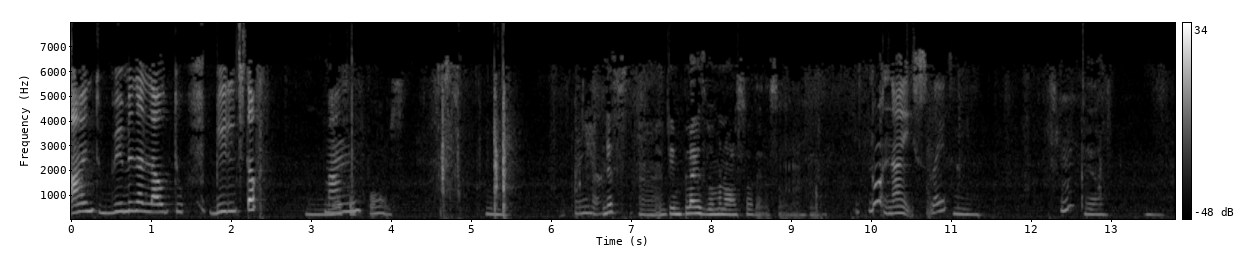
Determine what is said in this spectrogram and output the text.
aren't women allowed to build stuff? Man yes, of course. Mm. Yeah. Yes, uh, it implies women also That's So it's not nice, right? Mm. Hmm. Yeah. Mm.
